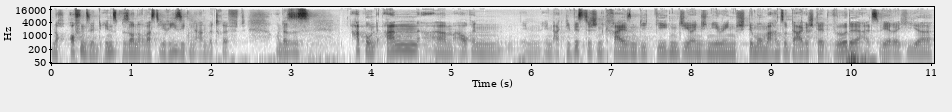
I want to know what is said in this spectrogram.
noch offen sind, insbesondere was die Risiken anbetrifft. Und das ist ab und an ähm, auch in, in, in, aktivistischen Kreisen, die gegen Geoengineering Stimmung machen, so dargestellt würde, als wäre hier,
